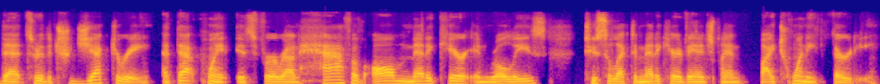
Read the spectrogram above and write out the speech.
that sort of the trajectory at that point is for around half of all Medicare enrollees to select a Medicare Advantage plan by 2030.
